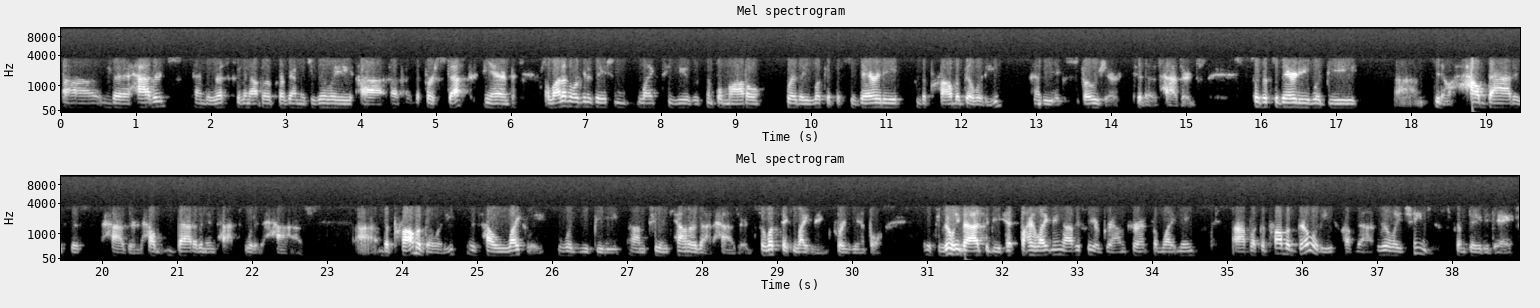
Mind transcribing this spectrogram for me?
uh, the hazards and the risks of an outdoor program is really uh, uh, the first step. And a lot of organizations like to use a simple model where they look at the severity, the probability, and the exposure to those hazards. So the severity would be, um, you know, how bad is this hazard? How bad of an impact would it have? Uh, the probability is how likely would you be um, to encounter that hazard. So let's take lightning, for example. It's really bad to be hit by lightning, obviously, or ground current from lightning, uh, but the probability of that really changes from day to day,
